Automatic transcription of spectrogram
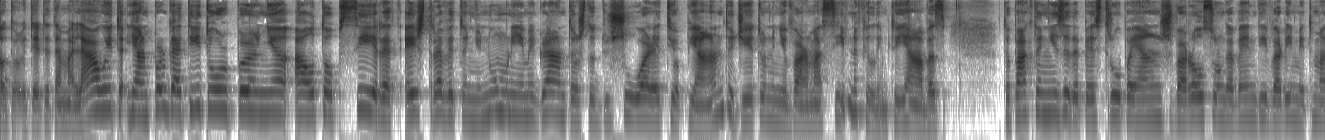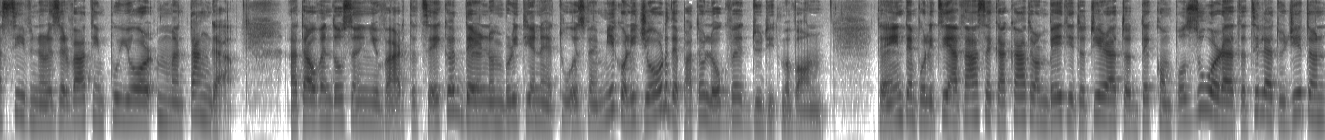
Autoritetet e Malawit janë përgatitur për një autopsi rreth eshtrave të një numri emigrantësh të dyshuar etiopianë të gjetur në një varr masiv në fillim të javës. Të paktën njëzet e pesë trupa janë zhvarrosur nga vendi i varrimit masiv në rezervatin pyjor Matanga. Ata u vendosën në një varr të cekët deri në mbërritjen e hetuesve mjekoligjorë dhe patologëve dy ditë më vonë. Të enjten policia tha se ka katër mbetje të tjera të dekompozuara, të cilat u gjetën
